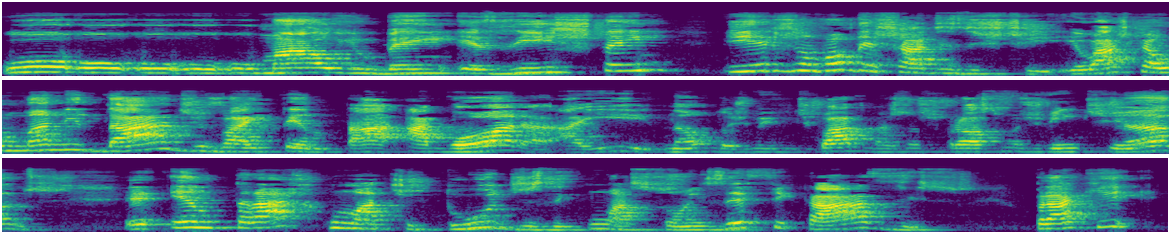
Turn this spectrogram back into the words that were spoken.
o, o, o, o mal e o bem existem, e eles não vão deixar de existir. Eu acho que a humanidade vai tentar agora, aí, não 2024, mas nos próximos 20 anos, é, entrar com atitudes e com ações eficazes para que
